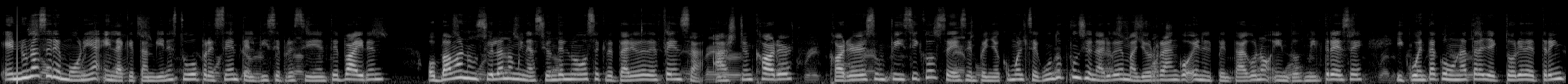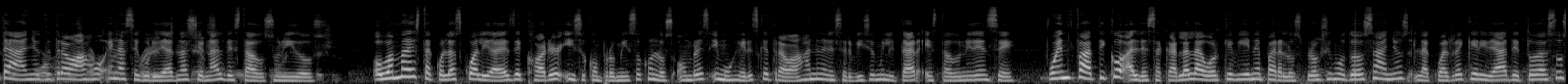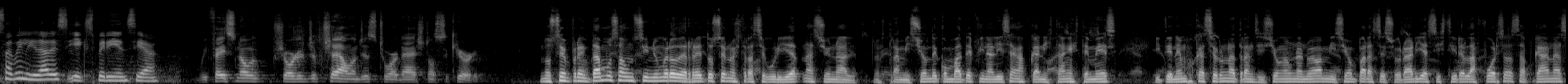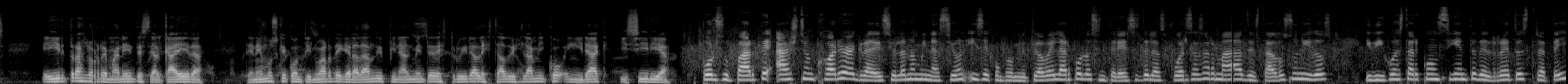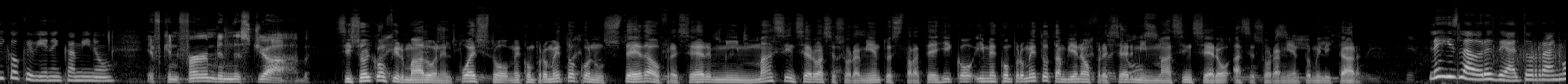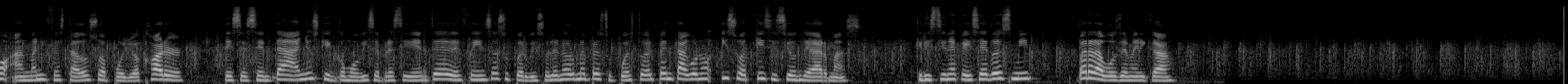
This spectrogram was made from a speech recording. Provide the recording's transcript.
En una ceremonia en la que también estuvo presente el vicepresidente Biden, Obama anunció la nominación del nuevo secretario de Defensa, Ashton Carter. Carter es un físico, se desempeñó como el segundo funcionario de mayor rango en el Pentágono en 2013 y cuenta con una trayectoria de 30 años de trabajo en la seguridad nacional de Estados Unidos. Obama destacó las cualidades de Carter y su compromiso con los hombres y mujeres que trabajan en el servicio militar estadounidense. Fue enfático al destacar la labor que viene para los próximos dos años, la cual requerirá de todas sus habilidades y experiencia. Nos enfrentamos a un sinnúmero de retos en nuestra seguridad nacional. Nuestra misión de combate finaliza en Afganistán este mes y tenemos que hacer una transición a una nueva misión para asesorar y asistir a las fuerzas afganas e ir tras los remanentes de Al-Qaeda. Tenemos que continuar degradando y finalmente destruir al Estado Islámico en Irak y Siria. Por su parte, Ashton Carter agradeció la nominación y se comprometió a velar por los intereses de las Fuerzas Armadas de Estados Unidos y dijo estar consciente del reto estratégico que viene en camino. Si soy confirmado en el puesto, me comprometo con usted a ofrecer mi más sincero asesoramiento estratégico y me comprometo también a ofrecer mi más sincero asesoramiento militar. Legisladores de alto rango han manifestado su apoyo a Carter, de 60 años, quien como vicepresidente de Defensa supervisó el enorme presupuesto del Pentágono y su adquisición de armas. Cristina Caicedo Smith, para La Voz de América.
